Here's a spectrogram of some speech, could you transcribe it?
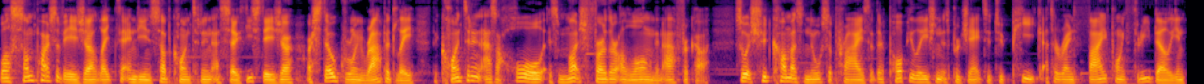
While some parts of Asia, like the Indian subcontinent and Southeast Asia, are still growing rapidly, the continent as a whole is much further along than Africa, so it should come as no surprise that their population is projected to peak at around 5.3 billion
